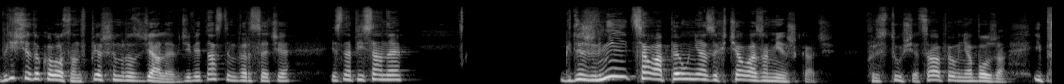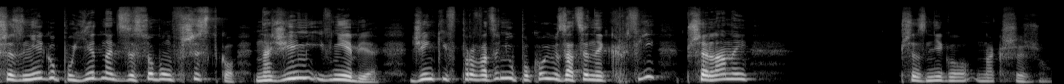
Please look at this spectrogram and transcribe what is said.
W liście do Kolosan, w pierwszym rozdziale, w dziewiętnastym wersecie jest napisane, gdyż w nim cała pełnia zechciała zamieszkać. W Chrystusie, cała pełnia Boża, i przez Niego pojednać ze sobą wszystko, na ziemi i w niebie, dzięki wprowadzeniu pokoju za cenę krwi przelanej przez Niego na krzyżu.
